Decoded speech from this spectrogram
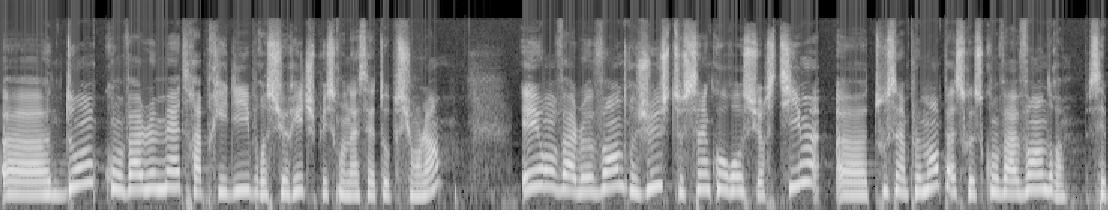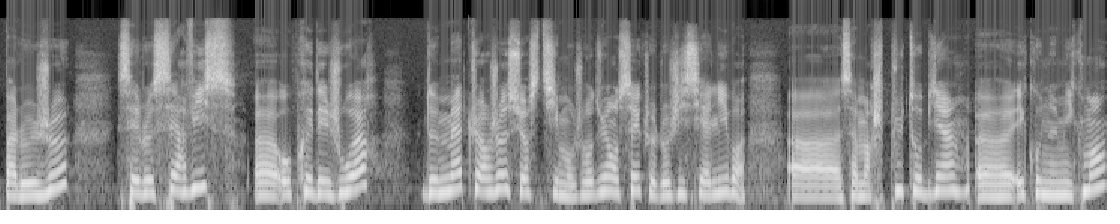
Donc, on va le mettre à prix libre sur Rich, puisqu'on a cette option-là et on va le vendre juste 5 euros sur Steam, euh, tout simplement parce que ce qu'on va vendre, c'est pas le jeu, c'est le service euh, auprès des joueurs de mettre leur jeu sur Steam. Aujourd'hui, on sait que le logiciel libre, euh, ça marche plutôt bien économiquement.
